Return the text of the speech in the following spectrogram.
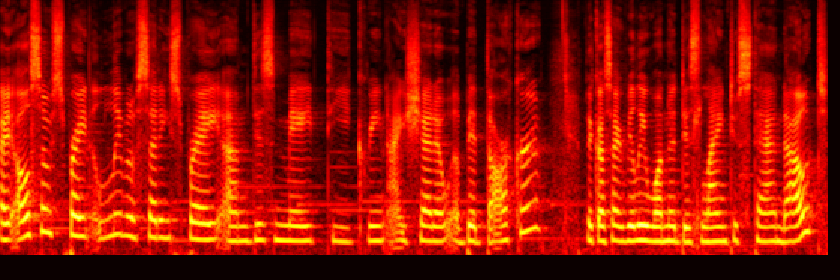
I also sprayed a little bit of setting spray. Um, this made the green eyeshadow a bit darker because I really wanted this line to stand out,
